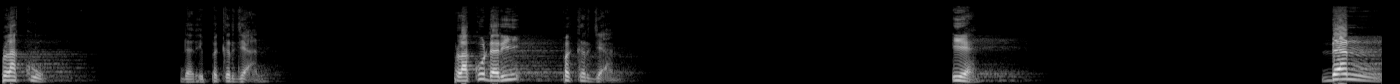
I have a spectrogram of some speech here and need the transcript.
pelaku dari pekerjaan. Pelaku dari pekerjaan. Iya. Dan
